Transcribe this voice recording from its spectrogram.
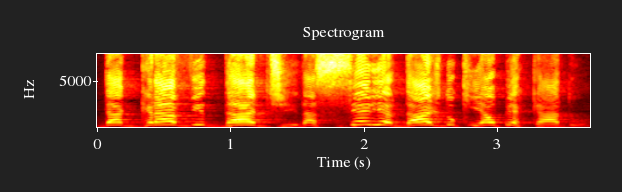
da gravidade, da seriedade do que é o pecado.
